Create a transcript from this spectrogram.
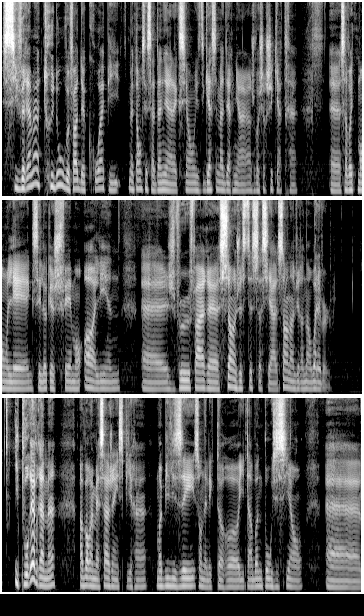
si vraiment Trudeau veut faire de quoi, puis mettons c'est sa dernière élection, il se dit, gars, c'est ma dernière, je vais chercher 4 ans, Euh, ça va être mon leg, c'est là que je fais mon all-in, Euh, je veux faire euh, ça en justice sociale, ça en environnement, whatever. Il pourrait vraiment avoir un message inspirant, mobiliser son électorat, il est en bonne position. Euh,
